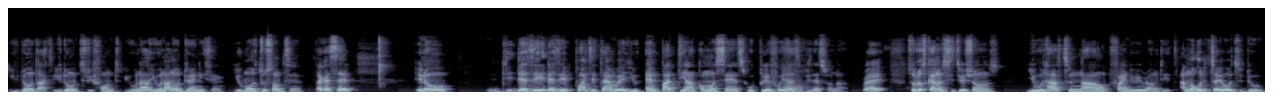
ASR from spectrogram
you don't act, you don't refund you will not you will not do anything? You must do something. Like i said you know there's a there's a point in time where you empathy and common sense will play for you as a ah. business owner, right? So those kind of situations, you would have to now find a way around it. I'm not going to tell you what to do.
